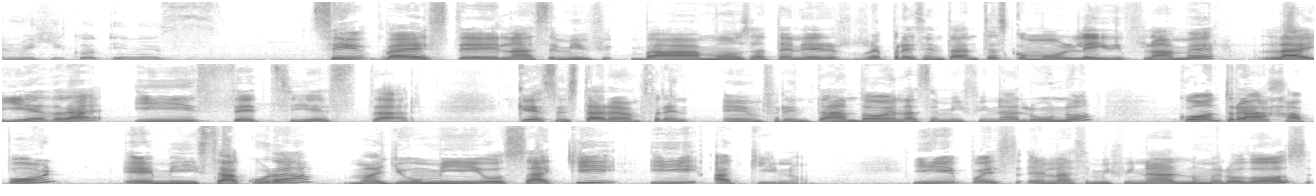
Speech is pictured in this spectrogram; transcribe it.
en México tienes... Sí, va, este, en la vamos a tener representantes como Lady Flammer, La Hiedra y Sexy Star, que se estarán enfrentando en la semifinal 1 contra Japón, Emi Sakura, Mayumi Osaki y Akino. Y pues en la semifinal número 2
